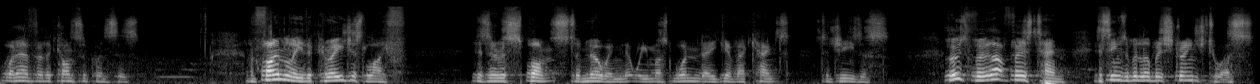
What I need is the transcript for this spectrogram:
whatever the consequences. And finally, the courageous life is a response to knowing that we must one day give account to Jesus. Those, that verse 10, it seems a little bit strange to us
